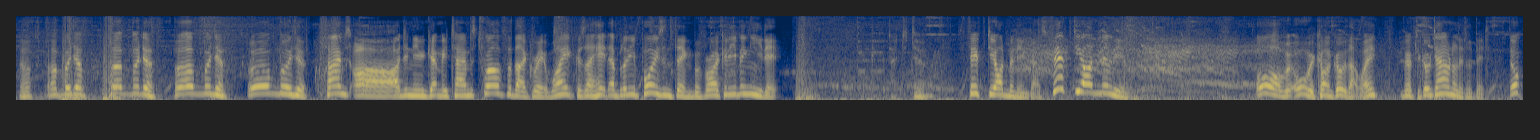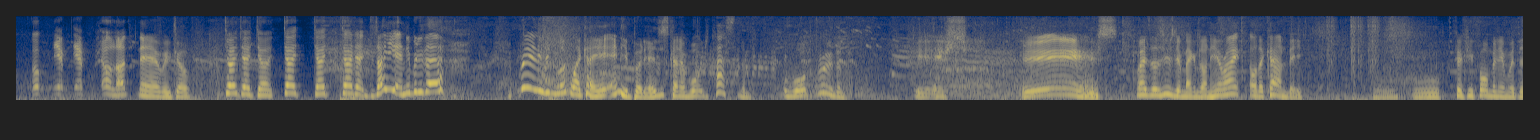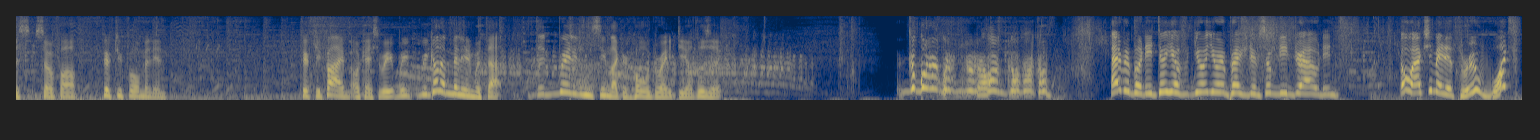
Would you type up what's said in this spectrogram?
Uh, uh, oh, oh, but, oh, uh, but, oh, but, oh, but, times, oh, I didn't even get me times 12 for that great white because I hit a bloody poison thing before I could even eat it. 50 odd million, guys. 50 odd million. Oh, we, oh, we can't go that way. We have to go down a little bit. Oh, oh, yep, yep. Hold on. There we go. Da, da, da, da, da, da, da. Did I eat anybody there? really didn't look like I ate anybody. I just kind of walked past them. Walked through them. Yes. Yes. Where's there's usually a Megalodon here, right? Oh, there can be. Ooh, ooh. 54 million with this so far. 54 million. 55. Okay, so we, we, we got a million with that. It really doesn't seem like a whole great deal, does it? Everybody, do your, your, your impression of somebody drowning. Oh, I actually made it through? What?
